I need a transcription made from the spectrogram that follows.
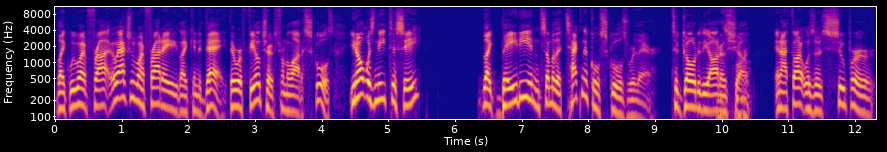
Like we went Friday. We actually went Friday, like in the day. There were field trips from a lot of schools. You know what was neat to see? Like Beattie and some of the technical schools were there to go to the auto That's show, smart. and I thought it was a super.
